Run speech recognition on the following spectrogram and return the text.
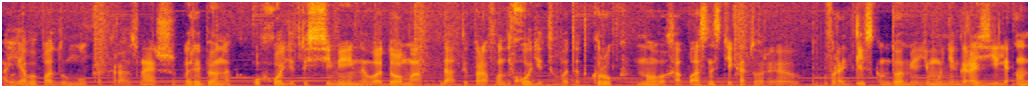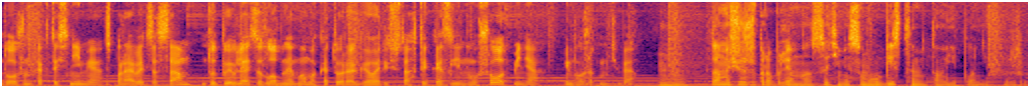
А я бы подумал как раз, знаешь, ребенок уходит из семейного дома, да, ты прав, он входит в этот круг новых опасностей, которые в родительском доме ему не грозили. Он должен как-то с ними справиться сам. Тут появляется злобная мама, которая говорит, что ах ты козлина ушел от меня и ножик на тебя. Мгм. Там еще же проблема с этими самоубийствами там в Японии тоже.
